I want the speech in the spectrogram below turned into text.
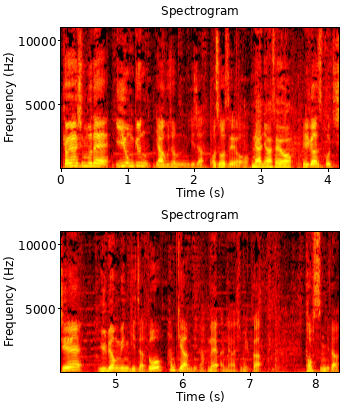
경향신문의 이용균 야구 전문 기자 어서 오세요. 네 안녕하세요. 일간 스포츠의 유병민 기자도 함께합니다. 네 안녕하십니까. 덥습니다.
